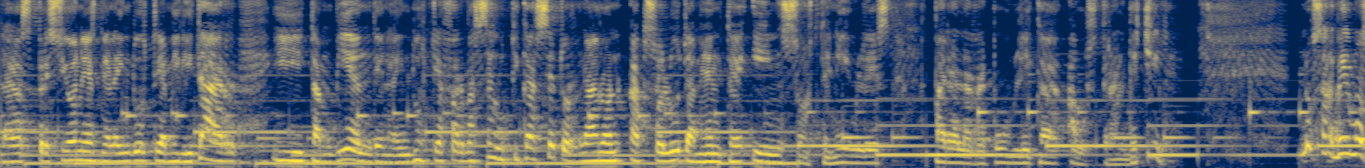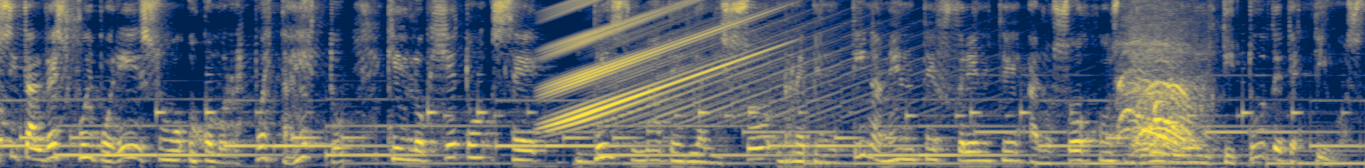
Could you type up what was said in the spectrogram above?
las presiones de la industria militar y también de la industria farmacéutica se tornaron absolutamente insostenibles para la República Austral de Chile. No sabemos si tal vez fue por eso o como respuesta a esto que el objeto se desmaterializó repentinamente frente a los ojos de una multitud de testigos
